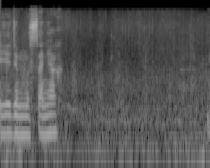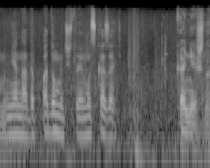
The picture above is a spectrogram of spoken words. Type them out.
Поедем на санях? Мне надо подумать, что ему сказать. Конечно.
